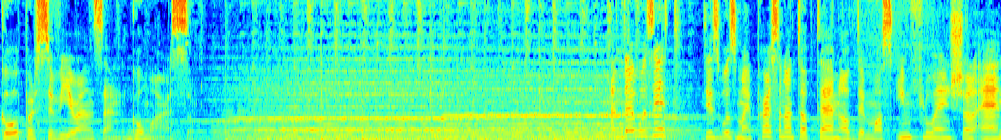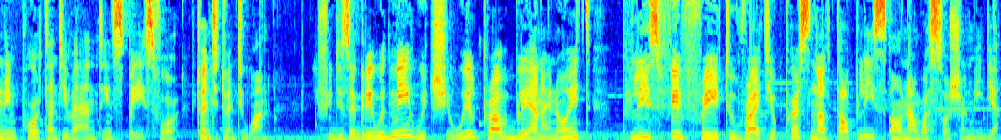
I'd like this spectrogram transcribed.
go Perseverance and go Mars. And that was it. This was my personal top 10 of the most influential and important event in space for 2021. If you disagree with me, which you will probably, and I know it, please feel free to write your personal top list on our social media.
